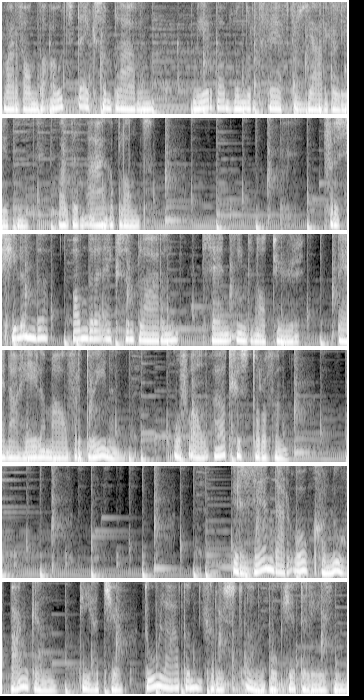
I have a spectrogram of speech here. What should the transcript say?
waarvan de oudste exemplaren meer dan 150 jaar geleden werden aangeplant. Verschillende andere exemplaren zijn in de natuur bijna helemaal verdwenen of al uitgestorven. Er zijn daar ook genoeg banken die het je toelaten gerust een boekje te lezen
